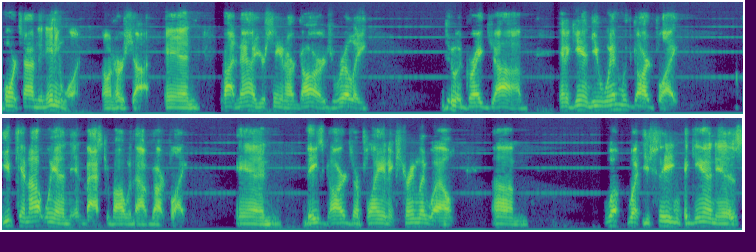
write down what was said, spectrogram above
more time than anyone on her shot. And right now, you're seeing our guards really do a great job. And again, you win with guard play you cannot win in basketball without guard play. And these guards are playing extremely well. Um, what what you see again is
